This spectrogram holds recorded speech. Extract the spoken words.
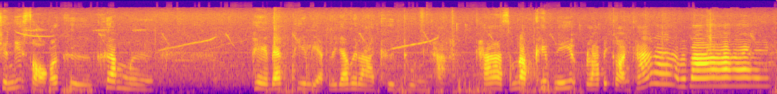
ชิ้นที่ 2 ก็คือเครื่องมือ payback period ระยะเวลาคืนทุนค่ะ ค่ะสำหรับคลิปนี้ลาไปก่อนค่ะ บ๊ายบาย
